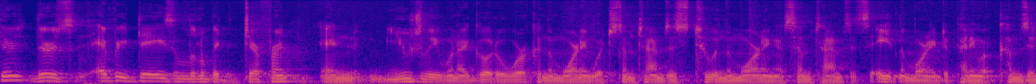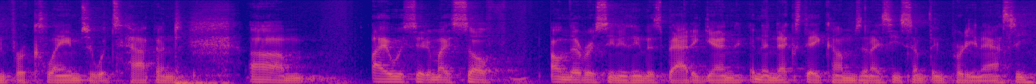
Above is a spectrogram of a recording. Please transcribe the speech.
There, there's every day is a little bit different, and usually when I go to work in the morning, which sometimes is two in the morning, and sometimes it's eight in the morning, depending what comes in for claims or what's happened. Um, I always say to myself, I'll never see anything this bad again. And the next day comes and I see something pretty nasty.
